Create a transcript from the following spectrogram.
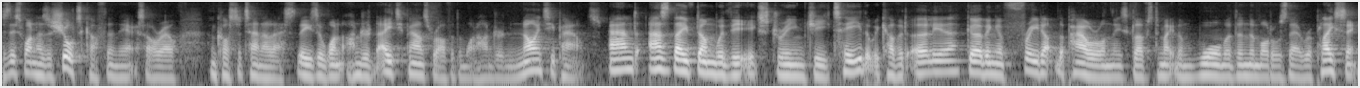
As this one has a shorter cuff than the XRL and costs a tenner less. These are £180 rather than £190. And as they've done with the Extreme GT that we covered earlier, Gerbing have freed up the power on these gloves to make them warmer than the models they're replacing.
